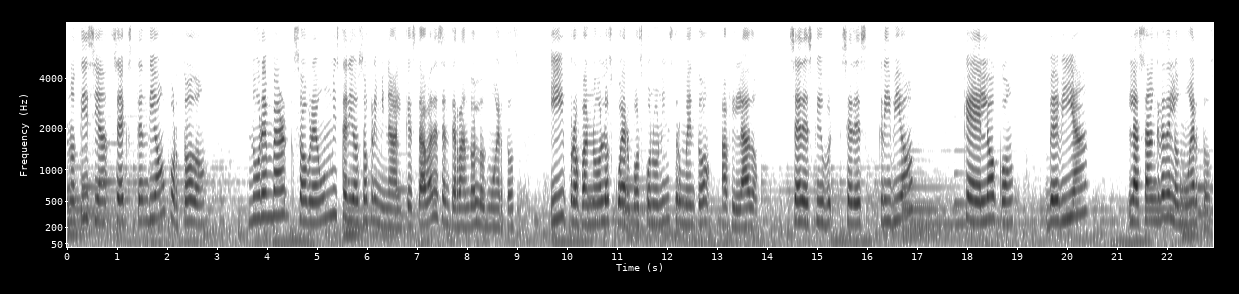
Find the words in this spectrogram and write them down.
noticia se extendió por todo Nuremberg sobre un misterioso criminal que estaba desenterrando a los muertos y profanó los cuerpos con un instrumento afilado. Se, se describió que el loco bebía la sangre de los muertos,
